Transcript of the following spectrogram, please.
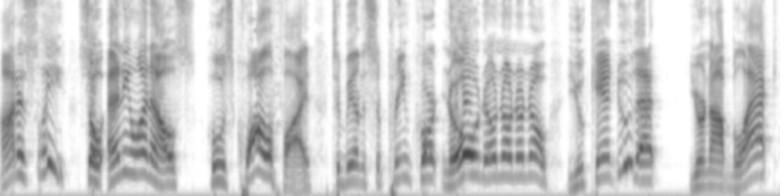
honestly, so anyone else who's qualified to be on the Supreme Court, no, no, no, no, no. You can't do that. You're not black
